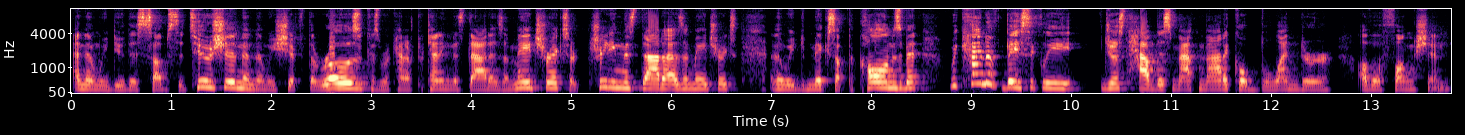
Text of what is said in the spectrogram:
And then we do this substitution and then we shift the rows because we're kind of pretending this data is a matrix or treating this data as a matrix. And then we mix up the columns a bit. We kind of basically just have this mathematical blender of a function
